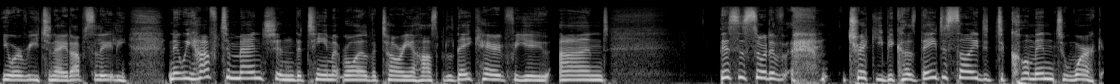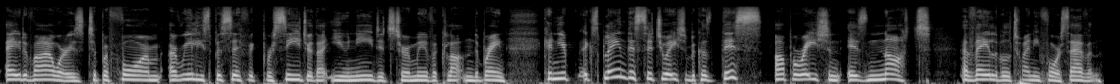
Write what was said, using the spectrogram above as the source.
you were reaching out. Absolutely. Now we have to mention the team at Royal Victoria Hospital. They cared for you, and this is sort of tricky because they decided to come into work out of hours to perform a really specific procedure that you needed to remove a clot in the brain. Can you explain this situation because this operation is not available twenty four seven?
